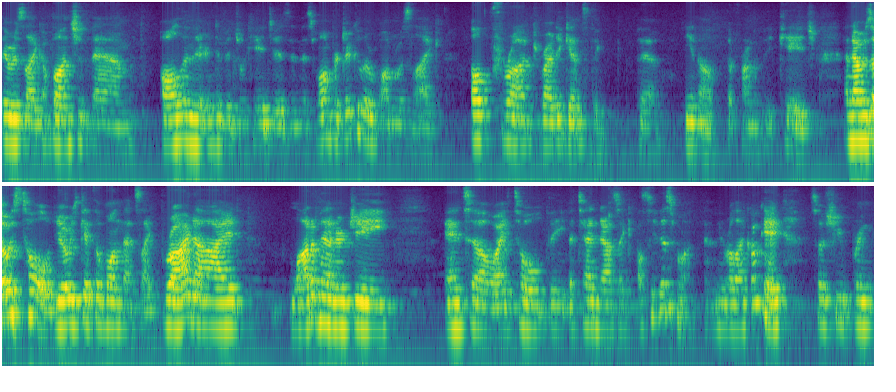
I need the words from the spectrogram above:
there was like a bunch of them all in their individual cages, and this one particular one was like up front, right against the, the you know the front of the cage. And I was always told you always get the one that's like bright-eyed, a lot of energy. And so I told the attendant, I was like, I'll see this one. And they were like, okay. So she bring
